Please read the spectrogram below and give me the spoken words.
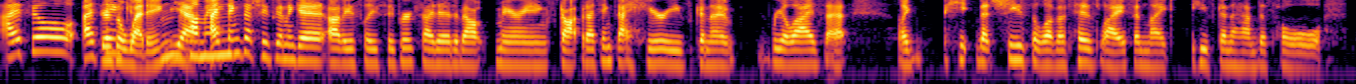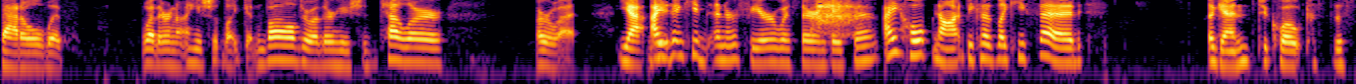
I feel I think There's a wedding Yeah, coming? I think that she's going to get obviously super excited about marrying Scott, but I think that Harry's going to realize that like he that she's the love of his life, and like he's going to have this whole battle with whether or not he should like get involved or whether he should tell her or what. yeah, Do I think he'd interfere with their engagement? I hope not because, like he said, again to quote, because this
